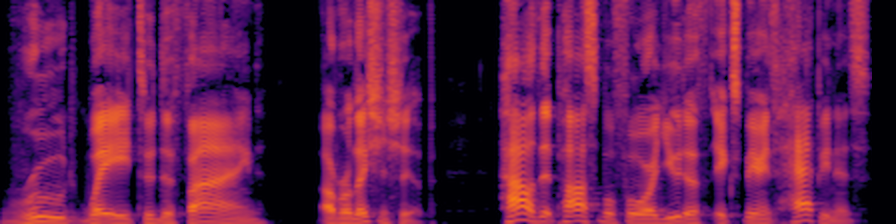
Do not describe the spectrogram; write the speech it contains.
rude way to define a relationship. How is it possible for you to experience happiness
